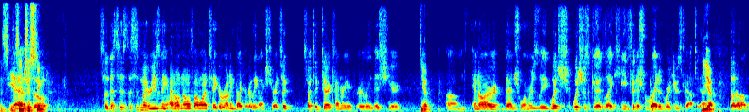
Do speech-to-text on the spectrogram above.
it's, it's interesting. So, so this is this is my reasoning. I don't know if I want to take a running back early next year. I took so I took Derrick Henry early this year. Yep. Um, in our bench warmers league, which which was good. Like he finished right at where he was drafted. At. Yep. But um,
